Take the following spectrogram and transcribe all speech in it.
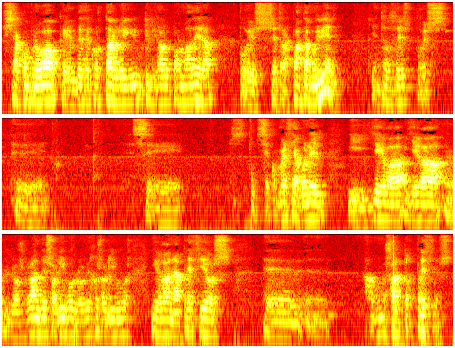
Se ha comprobado que en vez de cortarlo y utilizarlo para madera, pues se trasplanta muy bien. Y entonces pues eh, se, comercia con él y lleva, llega los grandes olivos, los viejos olivos, llegan a precios, eh, a unos altos precios,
